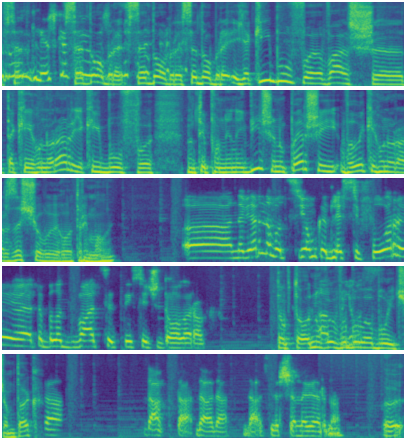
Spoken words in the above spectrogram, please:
все, англійська, все добре, все добре, все добре. Який був е, ваш е, такий гонорар, який був, е, ну, типу, не найбільший, ну, перший великий гонорар, за що ви його отримали? Uh, наверное, вот съемка для Сифоры, это было 20 тисяч доларів. Тобто, ну, ви, ви були обличчям, так? Так, так, так, да, да, да, совершенно верно. Е,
